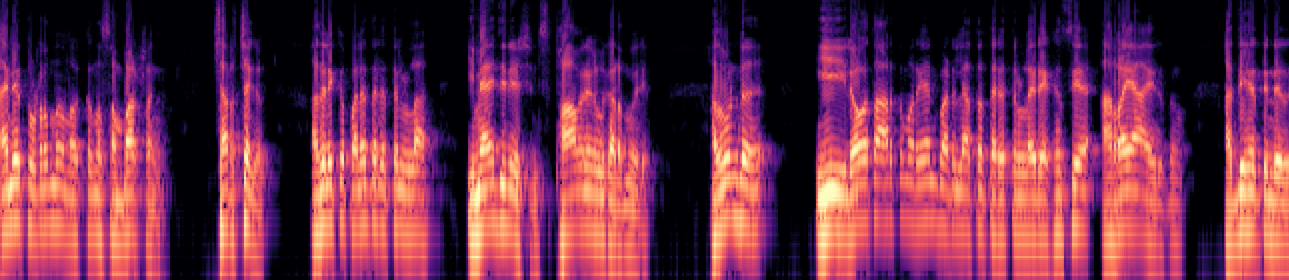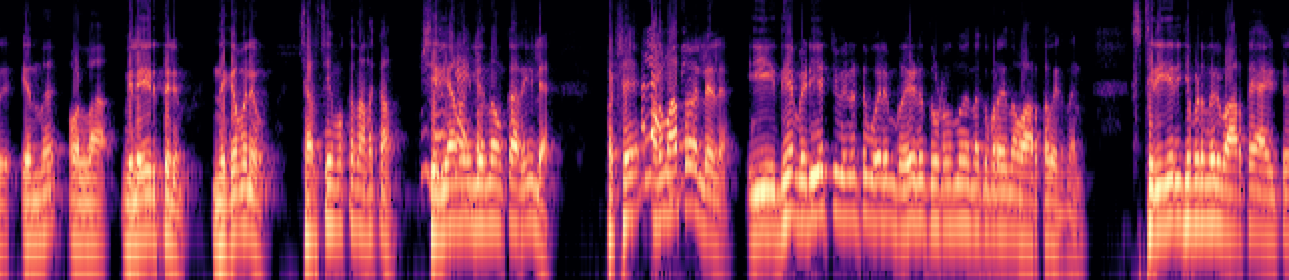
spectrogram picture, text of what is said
അതിനെ തുടർന്ന് നടക്കുന്ന സംഭാഷണങ്ങൾ ചർച്ചകൾ അതിലേക്ക് പലതരത്തിലുള്ള ഇമാജിനേഷൻസ് ഭാവനകൾ കടന്നു വരും. അതുകൊണ്ട് ഈ ലോകത്താർക്കും അറിയാൻ പാടില്ലാത്ത തരത്തിലുള്ള രഹസ്യ അറയായിരുന്നു അദ്ദേഹത്തിന്റെത് എന്ന് ഉള്ള വിലയിരുത്തലും നിഗമനവും ചർച്ചയും ഒക്കെ നടക്കാം ശരിയാണോ ഇല്ലെന്ന് നമുക്കറിയില്ല. പക്ഷേ അത് മാത്രമല്ലല്ല ഈ ഇദ്ദേഹം വെടിയേറ്റ് വീണിട്ട് പോലും റെയ്ഡ് തുടർന്നു എന്നൊക്കെ പറയുന്ന വാർത്ത വരുന്നുണ്ട്. സ്ഥിരീകരിക്കപ്പെടുന്ന ഒരു വാർത്തയായിട്ട്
